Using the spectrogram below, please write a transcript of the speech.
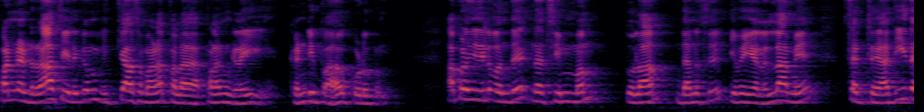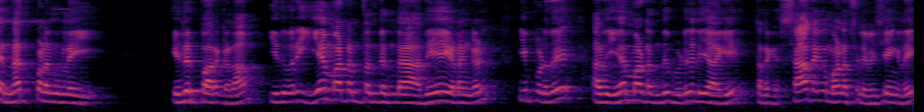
பன்னெண்டு ராசிகளுக்கும் வித்தியாசமான பல பலன்களை கண்டிப்பாக கொடுக்கும். அப்பொழுது இதில் வந்து இந்த சிம்மம் துலாம் தனுசு இவைகள் எல்லாமே சற்று அதீத நற்பலன்களை எதிர்பார்க்கலாம். இதுவரை ஏமாற்றம் தந்திருந்த அதே இடங்கள் இப்பொழுது அது ஏமாற்றந்து விடுதலையாகி தனக்கு சாதகமான சில விஷயங்களை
